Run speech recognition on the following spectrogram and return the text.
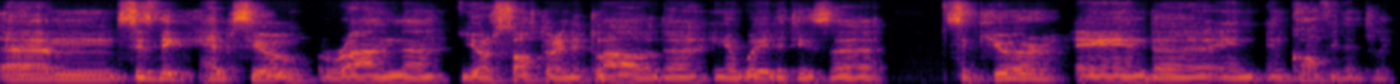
um, Sysdig helps you run uh, your software in the cloud uh, in a way that is uh, secure and, uh, and, and confidently.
